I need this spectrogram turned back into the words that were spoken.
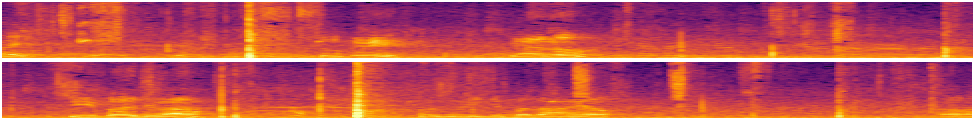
It's okay. Yan, no? Diba, di ba? Pag medyo malayo. Oh.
